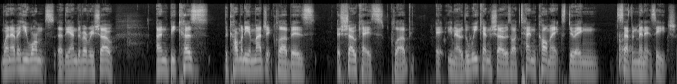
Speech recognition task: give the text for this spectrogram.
whenever he wants at the end of every show, and because the Comedy and Magic Club is a showcase club, it, you know, the weekend shows are ten comics doing seven minutes each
